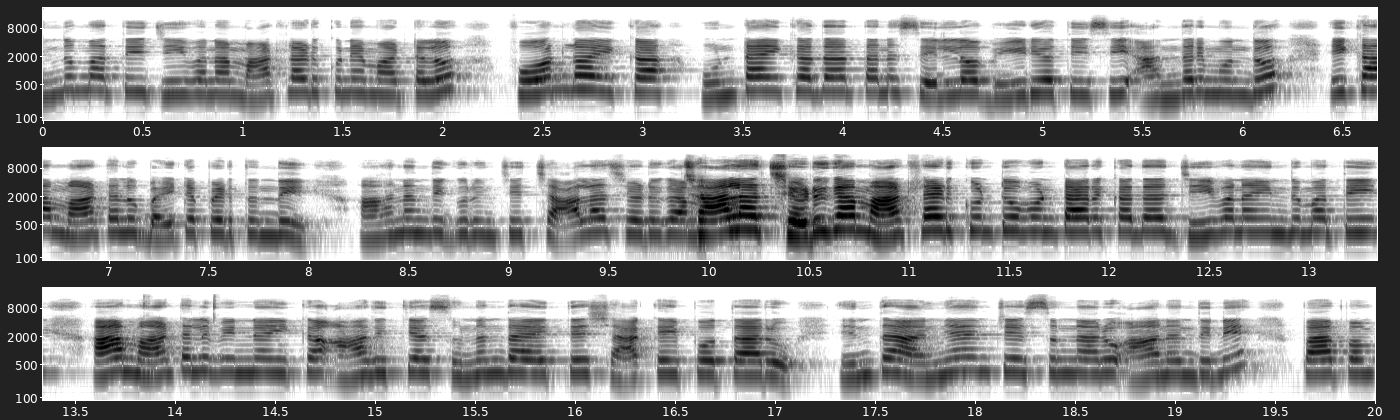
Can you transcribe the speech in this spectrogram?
ఇందుమతి జీవన మాట్లాడుకునే మాటలు ఫోన్లో ఇక ఉంటాయి కదా తన సెల్లో వీడియో తీసి అందరి ముందు ఇక మాటలు బయట పెడుతుంది. ఆనంది గురించి చాలా చెడుగా చాలా చెడుగా మాట్లాడుకుంటూ ఉంటారు కదా జీవన ఇందుమతి. ఆ మాటలు విన్న ఇక ఆదిత్య సునంద అయితే షాక్ అయిపోతారు. ఎంత అన్యాయం చేస్తున్నారు ఆనందిని? పాపం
